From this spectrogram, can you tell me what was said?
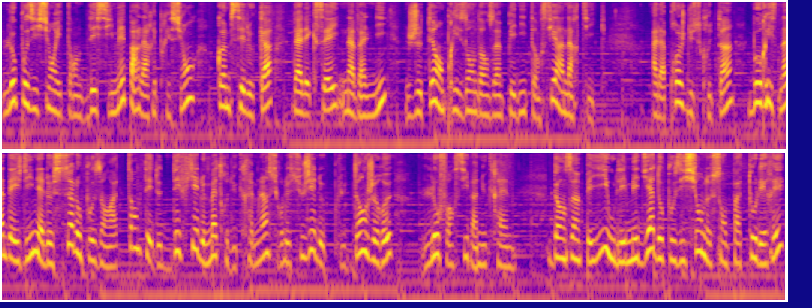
l'opposition étant décimée par la répression, comme c'est le cas d'Alexei Navalny, jeté en prison dans un pénitencier en Arctique. À l'approche du scrutin, Boris Nadezhdin est le seul opposant à tenter de défier le maître du Kremlin sur le sujet le plus dangereux, l'offensive en Ukraine. Dans un pays où les médias d'opposition ne sont pas tolérés,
